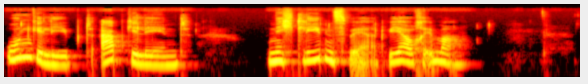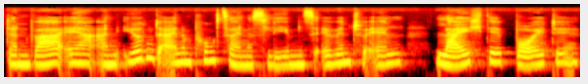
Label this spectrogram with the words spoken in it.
ungeliebt, abgelehnt, nicht liebenswert, wie auch immer, dann war er an irgendeinem Punkt seines Lebens eventuell leichte Beute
